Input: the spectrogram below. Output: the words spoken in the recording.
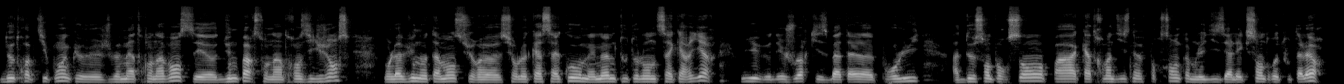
Deux, trois petits points que je veux mettre en avant, c'est d'une part son intransigeance. On l'a vu notamment sur, sur le Cassaco, mais même tout au long de sa carrière. Lui, il veut des joueurs qui se battent pour lui à 200%, pas à 99%, comme le disait Alexandre tout à l'heure.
